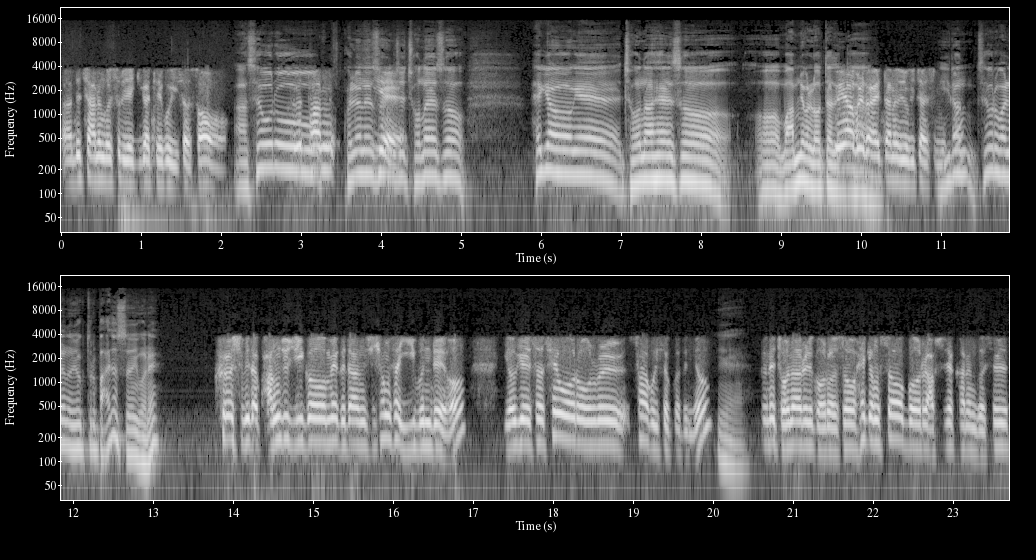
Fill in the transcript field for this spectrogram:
늦지 않은 것으로 얘기가 되고 있어서 아, 세월호 그렇다면- 관련해서 예. 이제 전화해서 해경에 전화해서 어, 뭐 압력을 넣었다든가. 외압을 가했다는 의혹이 있지 않습니까? 이런 세월호 관련 의혹들로 빠졌어요, 이번에? 그렇습니다. 광주지검의 그 당시 형사 2부인데요. 여기에서 세월호를 수사하고 있었거든요. 예. 그런데 전화를 걸어서 해경 서버를 압수수색하는 것을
